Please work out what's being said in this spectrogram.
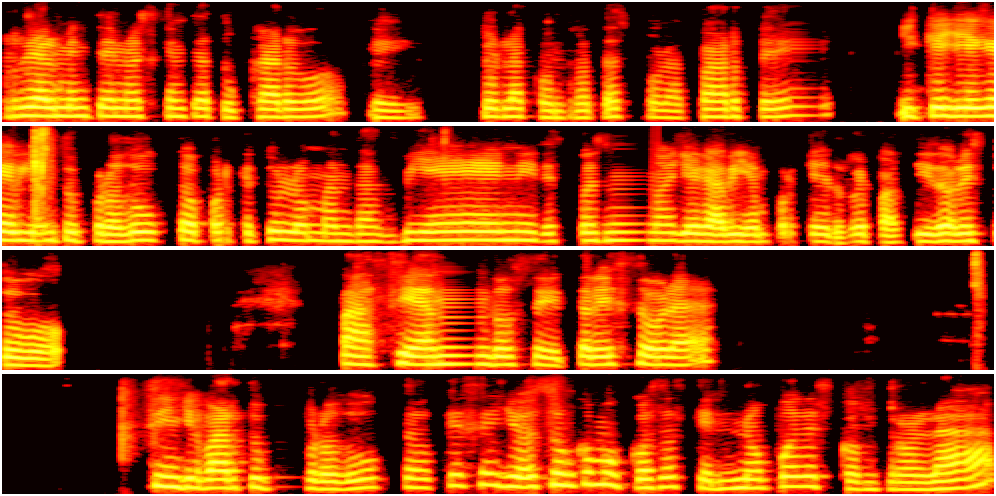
realmente no es gente a tu cargo, que tú la contratas por aparte y que llegue bien tu producto porque tú lo mandas bien y después no llega bien porque el repartidor estuvo paseándose tres horas sin llevar tu producto, qué sé yo, son como cosas que no puedes controlar,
